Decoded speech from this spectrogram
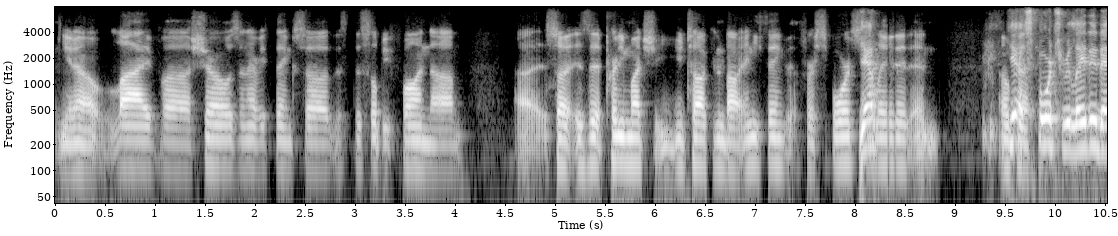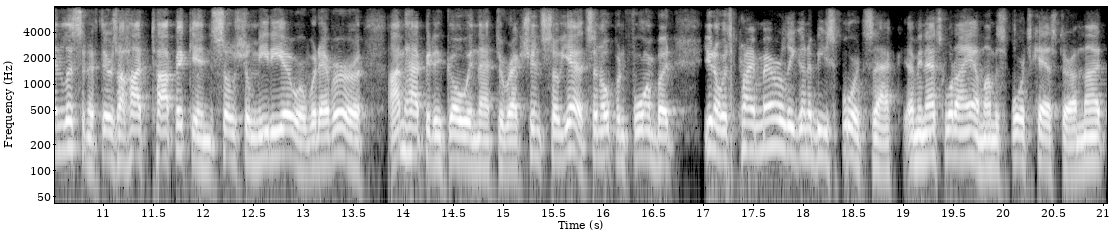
you know, live uh, shows and everything. So this this will be fun. Um, uh, so is it pretty much you talking about anything for sports yeah. related and Okay. Yeah, sports related. And listen, if there's a hot topic in social media or whatever, uh, I'm happy to go in that direction. So yeah, it's an open forum, but you know, it's primarily going to be sports, Zach. I mean, that's what I am. I'm a sportscaster. I'm not.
